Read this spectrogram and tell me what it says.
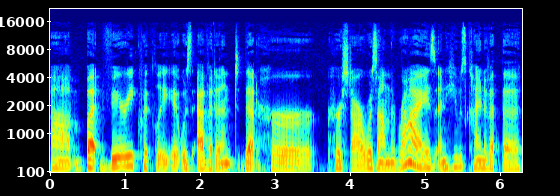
Um, but very quickly, it was evident that her her star was on the rise, and he was kind of at the,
